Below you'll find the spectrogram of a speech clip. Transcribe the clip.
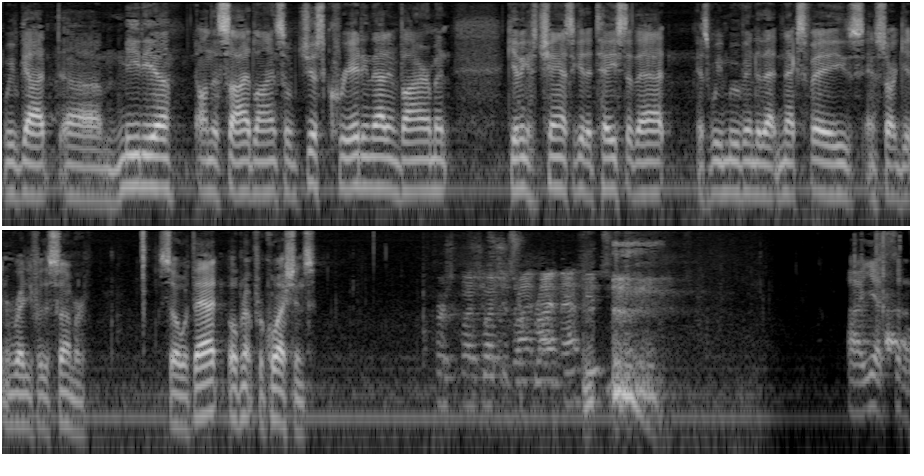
we've got um, media on the sideline. So just creating that environment, giving us a chance to get a taste of that as we move into that next phase and start getting ready for the summer. So with that, open up for questions. First question is Ryan Matthews. Uh, yes, uh,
